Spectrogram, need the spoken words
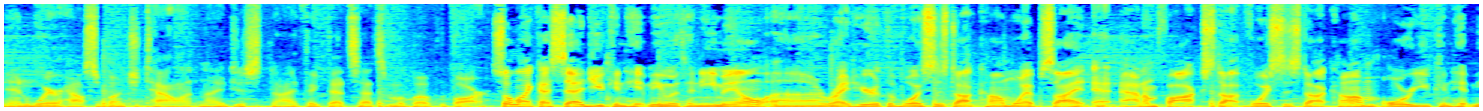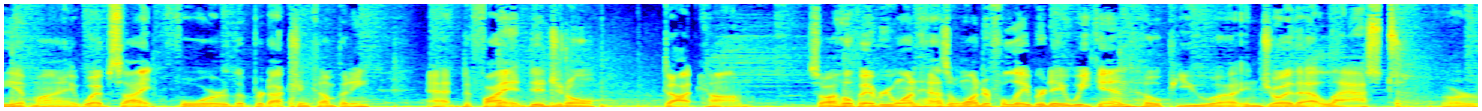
and warehouse a bunch of talent. And I just I think that sets them above the bar. So, like I said, you can hit me with an email uh, right here at the voices.com website at adamfox.voices.com, or you can hit me at my website for the production company at defiantdigital.com. So I hope everyone has a wonderful Labor Day weekend. Hope you uh, enjoy that last or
